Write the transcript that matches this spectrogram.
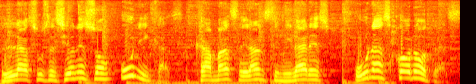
las sucesiones son únicas, jamás serán similares unas con otras.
